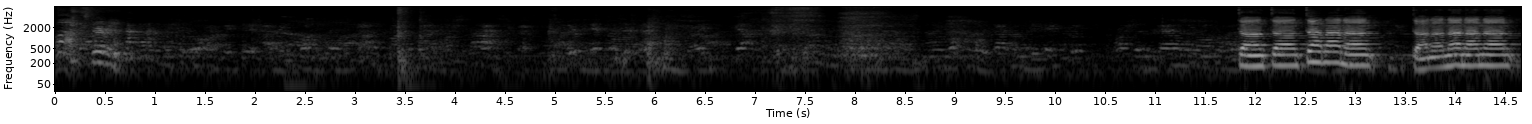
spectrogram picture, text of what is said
ah, dun dun dun dun dun dun dun dun dun.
